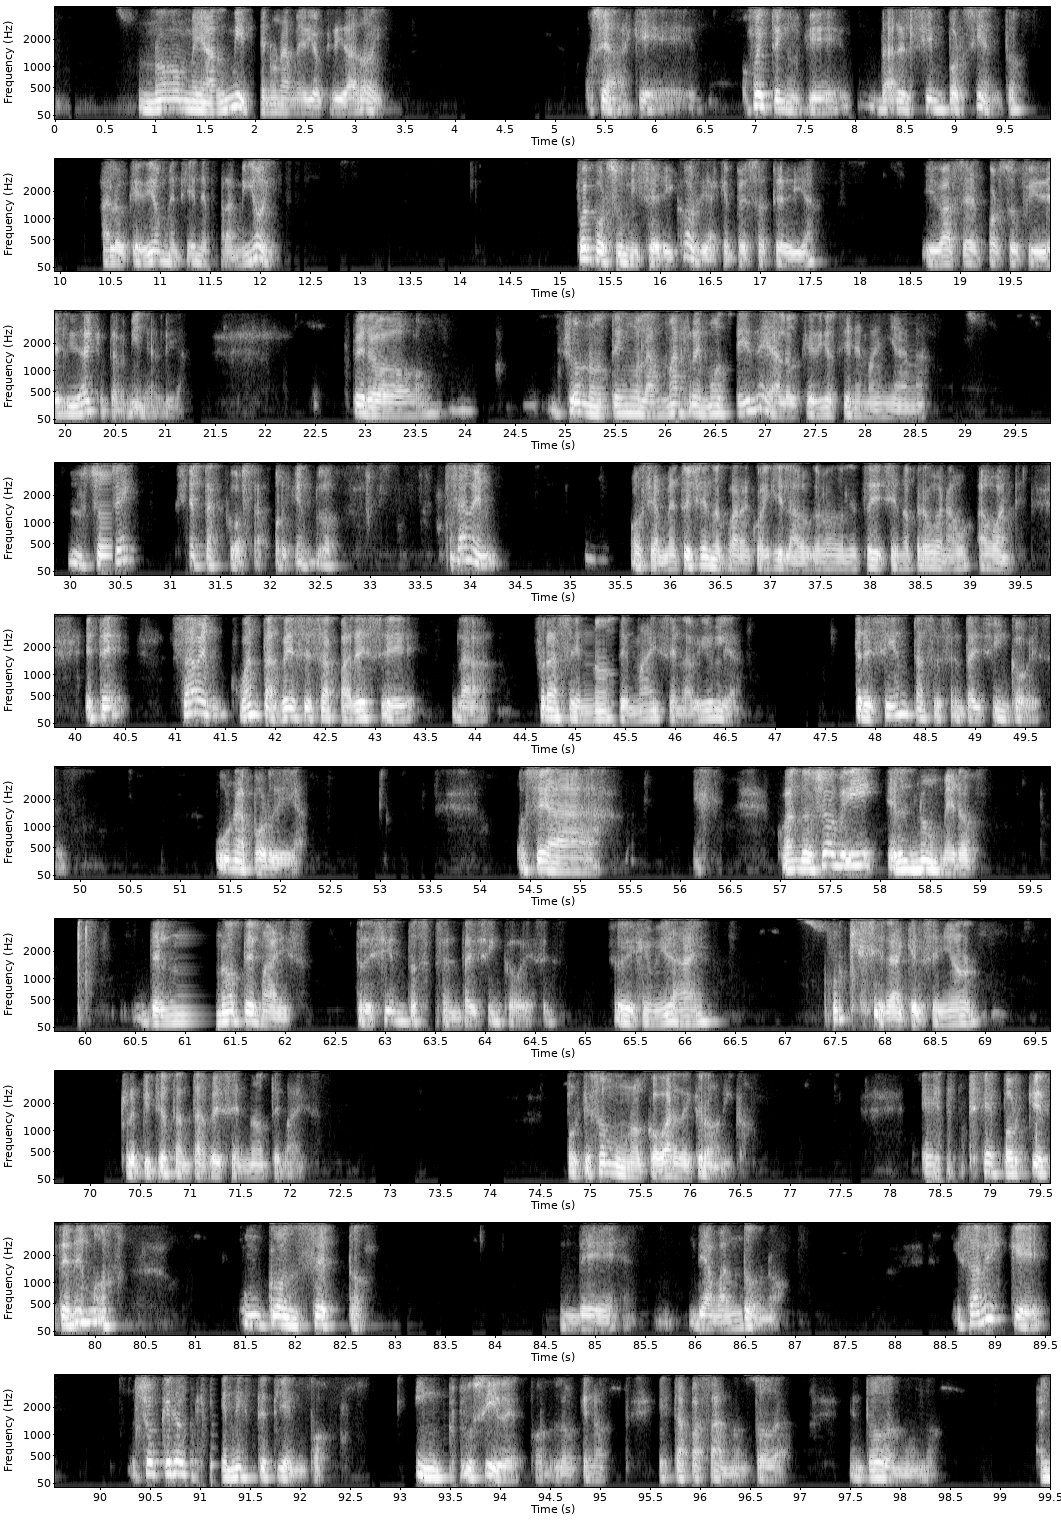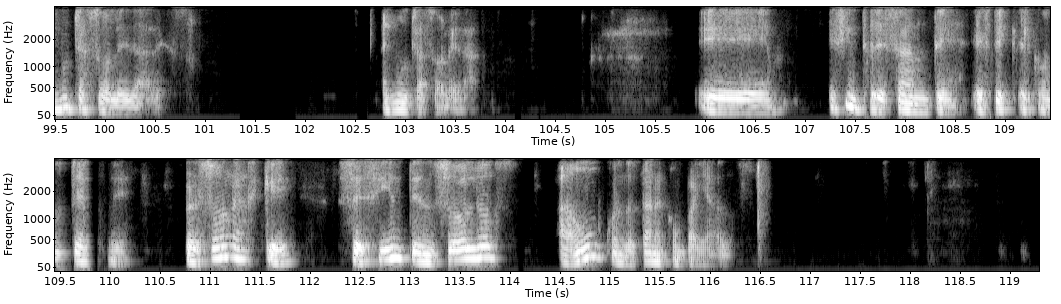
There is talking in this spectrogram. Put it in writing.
no me admiten una mediocridad hoy. O sea, que hoy tengo que dar el 100% a lo que Dios me tiene para mí hoy. Fue por su misericordia que empezó este día y va a ser por su fidelidad que termine el día. Pero yo no tengo la más remota idea de lo que Dios tiene mañana. Yo sé ciertas cosas, por ejemplo, ¿saben? O sea, me estoy yendo para cualquier lado con lo que le estoy diciendo, pero bueno, aguanten. Este, ¿Saben cuántas veces aparece la frase no temáis en la Biblia? 365 veces. Una por día. O sea, cuando yo vi el número del no temáis 365 veces, yo dije, mira, ¿eh? ¿por qué será que el Señor repitió tantas veces no temáis? Porque somos unos cobarde crónico. Este, porque tenemos un concepto de, de abandono. Y sabes que yo creo que en este tiempo, inclusive por lo que nos está pasando en, toda, en todo el mundo, hay muchas soledades. Hay mucha soledad. Eh, es interesante este, el concepto de personas que se sienten solos aun cuando están acompañados.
